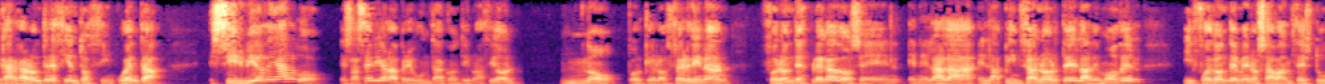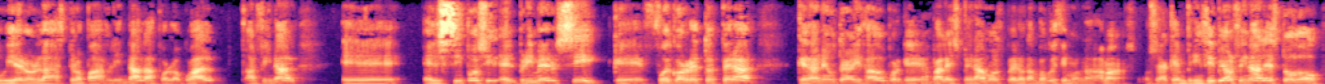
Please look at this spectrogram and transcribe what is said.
cargaron 350. ¿Sirvió de algo? Esa sería la pregunta a continuación. No, porque los Ferdinand fueron desplegados en, el ala, en la pinza norte, la de Model, y fue donde menos avances tuvieron las tropas blindadas, por lo cual, al final, eh, el, sí el primer sí que fue correcto esperar queda neutralizado porque, vale, esperamos, pero tampoco hicimos nada más. O sea que en principio al final es todo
